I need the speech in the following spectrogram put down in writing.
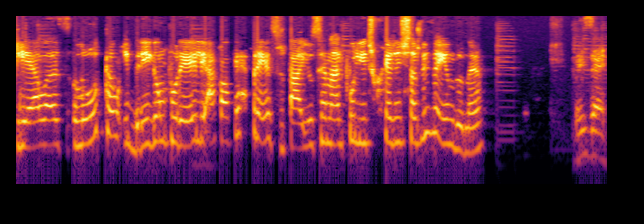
e elas lutam e brigam por ele a qualquer preço, tá? E o cenário político que a gente está vivendo, né? Pois é.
